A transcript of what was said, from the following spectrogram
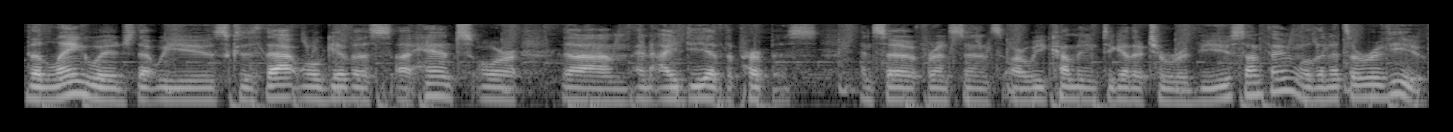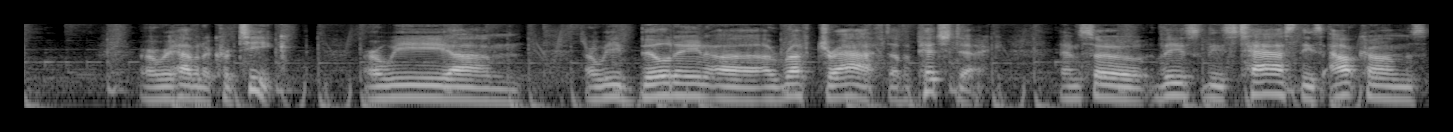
the language that we use because that will give us a hint or um, an idea of the purpose. And so, for instance, are we coming together to review something? Well, then it's a review. Are we having a critique? Are we um, are we building a, a rough draft of a pitch deck? And so these these tasks, these outcomes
